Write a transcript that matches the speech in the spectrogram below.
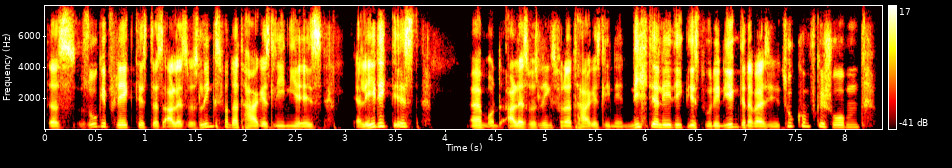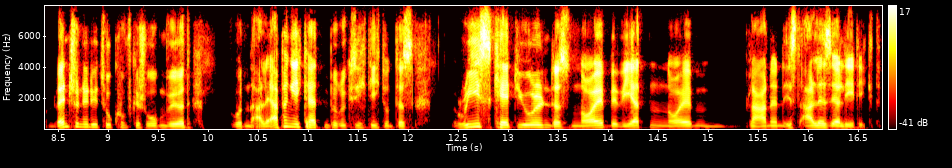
das so gepflegt ist, dass alles, was links von der Tageslinie ist, erledigt ist. Ähm, und alles, was links von der Tageslinie nicht erledigt ist, wurde in irgendeiner Weise in die Zukunft geschoben. Und wenn schon in die Zukunft geschoben wird, wurden alle Abhängigkeiten berücksichtigt und das Reschedulen, das neu bewerten, neu planen, ist alles erledigt.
